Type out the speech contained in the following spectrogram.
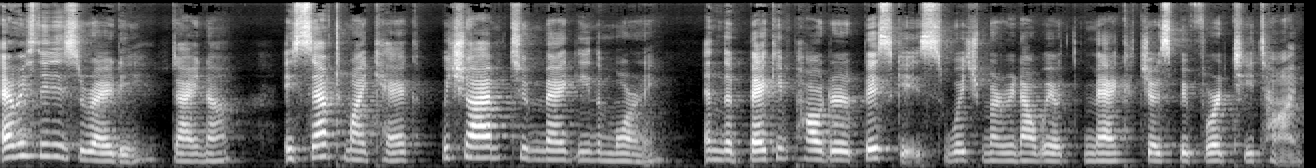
Everything is ready, Diana, except my cake, which I am to make in the morning and the baking powder biscuits, which Marilla will make just before tea time.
